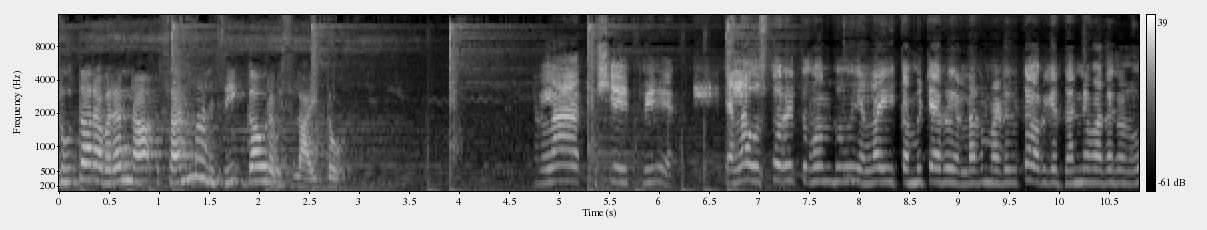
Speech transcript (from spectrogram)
ದೂತಾರವರನ್ನ ಸನ್ಮಾನಿಸಿ ಗೌರವಿಸಲಾಯಿತು. ಎಲ್ಲ ಖುಷಿ ಐತ್ರಿ. ಎಲ್ಲ ಉಸ್ತುವಾರಿ ತಗೊಂಡು, ಎಲ್ಲ ಈ ಕಮಿಟಿಯವರು ಎಲ್ಲಾರು ಮಾಡಿದಕ್ಕೆ ಅವ್ರಿಗೆ ಧನ್ಯವಾದಗಳು.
